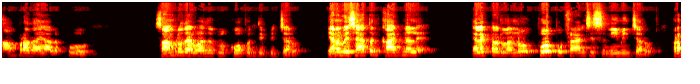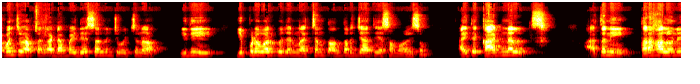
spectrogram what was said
సాంప్రదాయాలకు సాంప్రదాయవాదులకు కోపం తెప్పించారు. ఎనభై శాతం కార్డినల్ ఎలక్టర్లను పోపు ఫ్రాన్సిస్ నియమించారు. ప్రపంచవ్యాప్తంగా డెబ్బై దేశాల నుంచి వచ్చిన ఇది ఇప్పటి వరకు జరిగిన అత్యంత అంతర్జాతీయ సమావేశం. అయితే కార్డినల్స్ అతని తరహాలోనే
